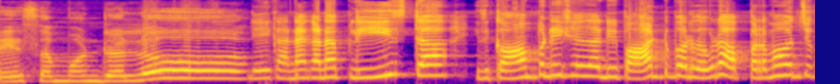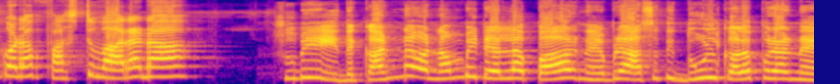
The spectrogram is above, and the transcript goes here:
தேசம் ஒன்றல்லோ? டேய் கண்ணா கண்ணா ப்ளீஸ்டா இது காம்படிஷன் நீ பாட்டு பாடுறத கூட அப்புறமா வச்சுக்கோடா. ஃபர்ஸ்ட் வரடா சுபி இந்த கண்ணை நம்பிட்டேல்ல பாரு. நான் எப்படி அசத்தி தூள் கலப்புறேன்னு.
